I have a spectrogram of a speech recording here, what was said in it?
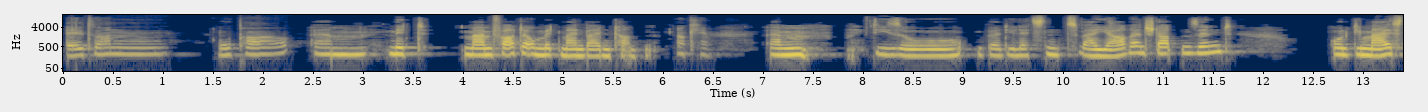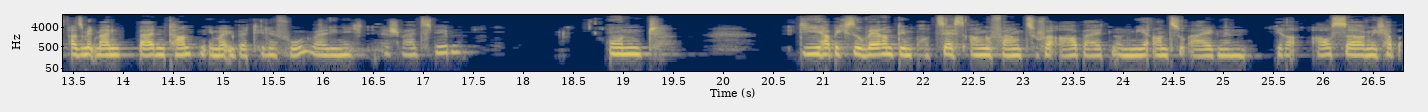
Eltern, Opa? Ähm, mit meinem Vater und mit meinen beiden Tanten. Okay. Ähm, die so über die letzten zwei Jahre entstanden sind. Und die meist, also mit meinen beiden Tanten immer über Telefon, weil die nicht in der Schweiz leben. Und die habe ich so während dem Prozess angefangen zu verarbeiten und mir anzueignen. Ihre Aussagen, ich habe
